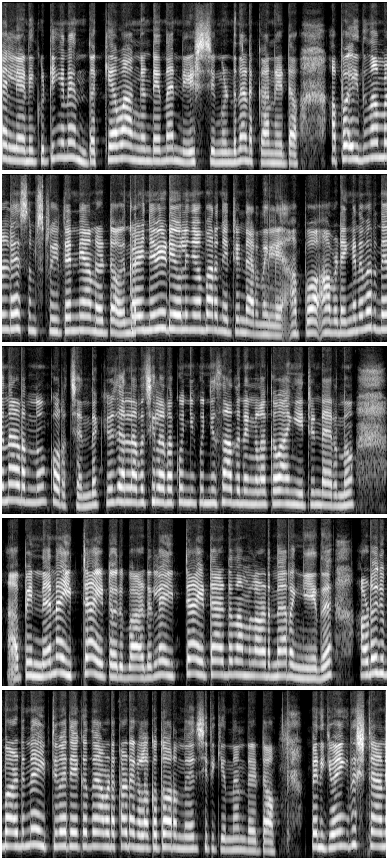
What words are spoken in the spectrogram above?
കല്യാണിക്കുട്ടി ഇങ്ങനെ എന്തൊക്കെയാണ് വാങ്ങണ്ടേന്ന് അന്വേഷിച്ചും കൊണ്ട് നടക്കാണ് കേട്ടോ അപ്പോൾ ഇത് നമ്മളുടെ എസ് എം സ്ട്രീറ്റ് തന്നെയാണ് കേട്ടോ കഴിഞ്ഞ വീഡിയോയിൽ ഞാൻ പറഞ്ഞിട്ടുണ്ടായിരുന്നില്ലേ? അപ്പോൾ അവിടെ ഇങ്ങനെ വെറുതെ നടന്നു. കുറച്ച് എന്തൊക്കെയോ ചില്ലറ ചില്ലറ കുഞ്ഞു കുഞ്ഞു സാധനങ്ങളൊക്കെ വാങ്ങിയിട്ടുണ്ടായിരുന്നു. പിന്നെ നൈറ്റായിട്ട് ഒരുപാട് ലൈറ്റായിട്ടാണ് നമ്മൾ അവിടെ നിന്ന് ഇറങ്ങിയത്. അവിടെ ഒരുപാട് നൈറ്റ് വരെയൊക്കെ അവിടെ കടകളൊക്കെ തുറന്ന് വെച്ചിരിക്കുന്നുണ്ട് കേട്ടോ. അപ്പോൾ എനിക്ക് ഭയങ്കര ഇഷ്ടമാണ്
